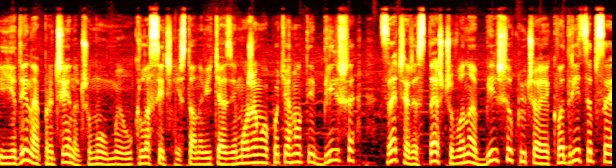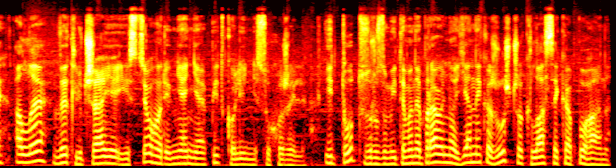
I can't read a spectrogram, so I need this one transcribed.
І єдина причина, чому ми у класичній становій тязі можемо потягнути більше, це через те, що вона більше включає квадріцепси, але виключає із цього рівняння підколінні сухожилля. І тут зрозумійте мене правильно, я не кажу, що класика погана.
